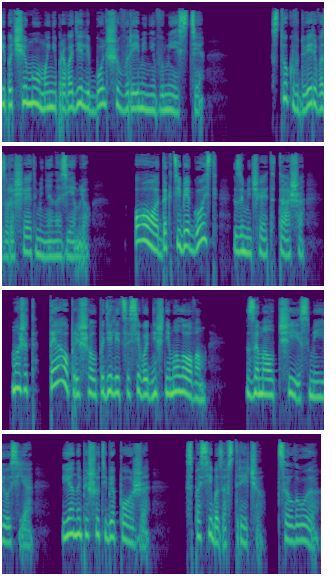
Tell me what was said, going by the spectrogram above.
и почему мы не проводили больше времени вместе? Стук в дверь возвращает меня на землю. «О, да к тебе гость!» — замечает Таша. «Может, Тео пришел поделиться сегодняшним уловом?» Замолчи, смеюсь я. Я напишу тебе позже. Спасибо за встречу. Целую.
